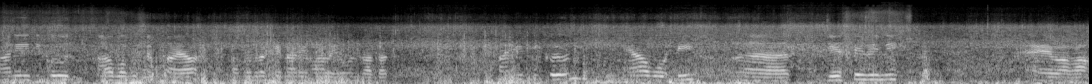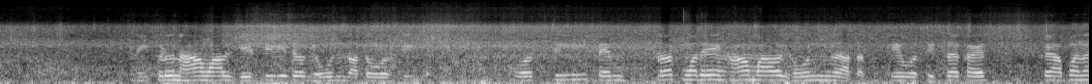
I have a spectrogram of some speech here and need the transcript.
आणि तिकडून हा बघू शकता या समुद्रकिनारी माल घेऊन जातात. आणि तिकडून ह्या बोटी जे सी बीने हे बाबा इकडून हा माल जे सी बी तो घेऊन जातो वरती. वरती टेम ट्रकमध्ये हा माल घेऊन जातात. ते वरती ट्रक आहेत. ते आपण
